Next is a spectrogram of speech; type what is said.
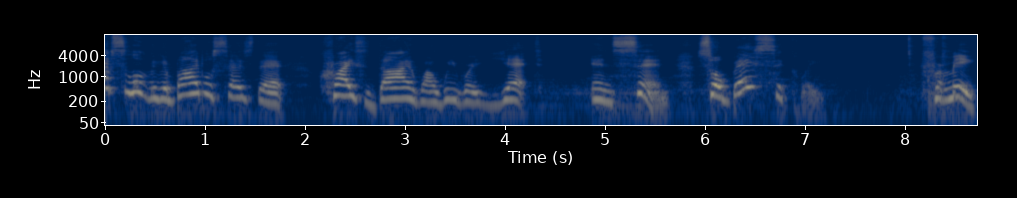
absolutely. The Bible says that Christ died while we were yet in sin. So basically, for me,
